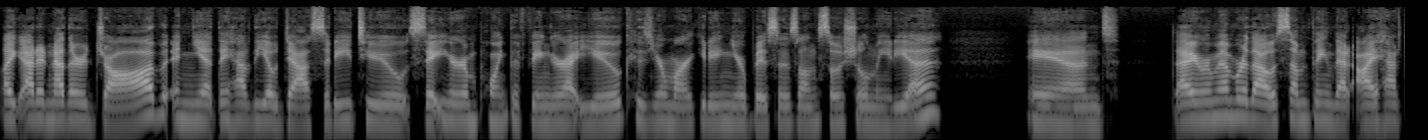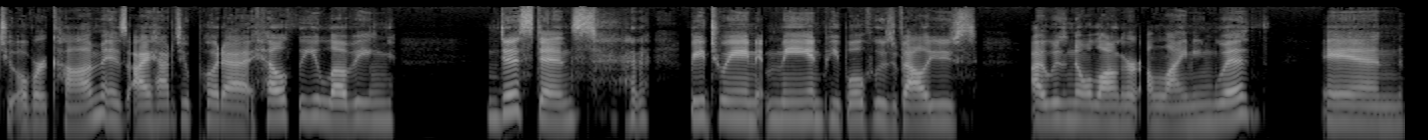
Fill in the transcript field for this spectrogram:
Like at another job, and yet they have the audacity to sit here and point the finger at you because you're marketing your business on social media. And I remember that was something that I had to overcome is I had to put a healthy, loving distance between me and people whose values I was no longer aligning with. And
